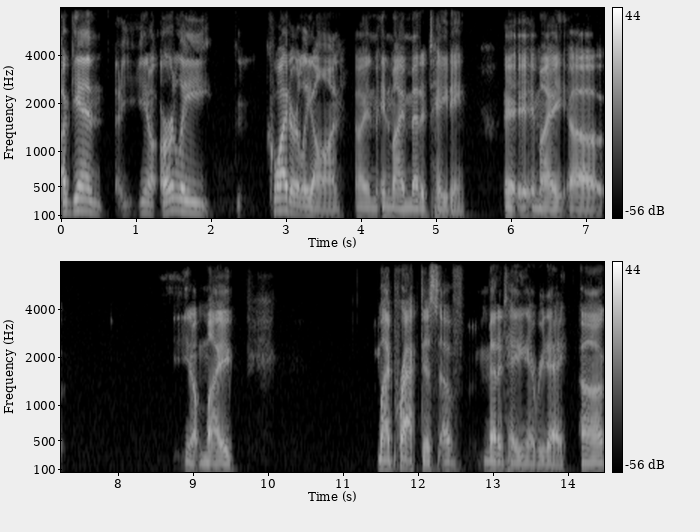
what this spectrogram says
again, you know, early, quite early on uh, in in my meditating, in my uh, you know my my practice of meditating every day. Uh,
